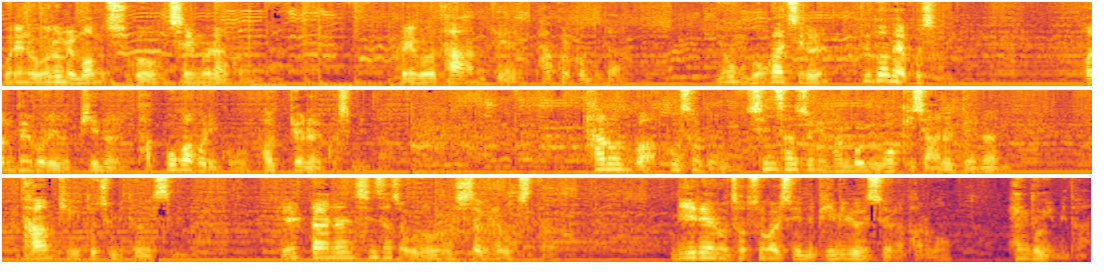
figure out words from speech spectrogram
우리는 울음을 멈추고 질문할 겁니다. 그리고 다 함께 바꿀 겁니다. 용 모가지를 뜯어낼 것입니다. 번들거리는 비늘 다 뽑아버리고 벗겨낼 것입니다. 탄원과 호소 등 신사적인 방법이 먹히지 않을 때는 그 다음 킥이 또 준비되어 있습니다. 일단은 신사적으로 시작을 해봅시다. 미래로 접속할 수 있는 비밀 열쇠가 바로 행동입니다.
